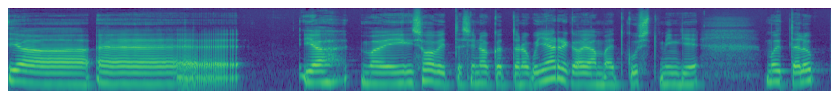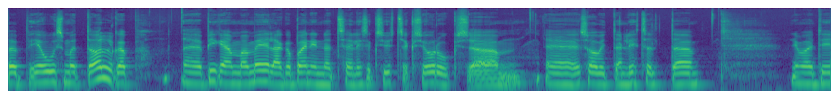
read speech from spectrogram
ja äh, jah, ma ei soovita siin hakata nagu järge ajama, et kust mingi mõte lõpeb ja uus mõte algab, pigem ma meelega panin nad selliseks ühtseks joruks ja soovitan lihtsalt niimoodi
